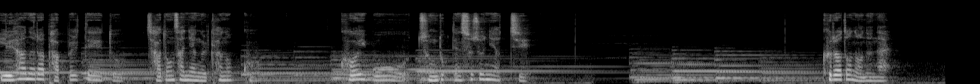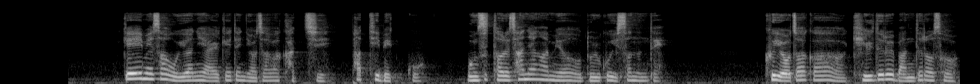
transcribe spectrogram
일하느라 바쁠 때에도 자동 사냥을 켜놓고, 거의 뭐 중독된 수준이었지. 그러던 어느 날, 게임에서 우연히 알게 된 여자와 같이 파티 맺고 몬스터를 사냥하며 놀고 있었는데, 그 여자가 길드를 만들어서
